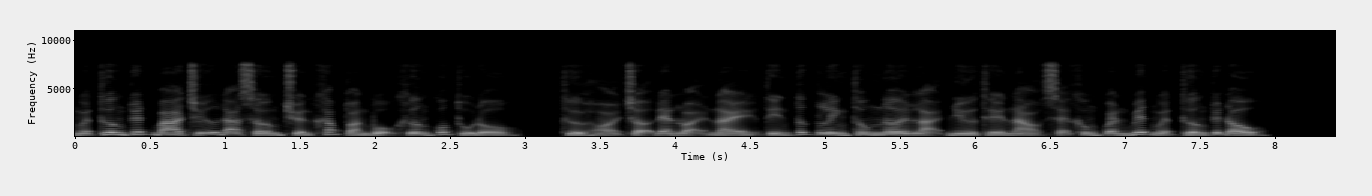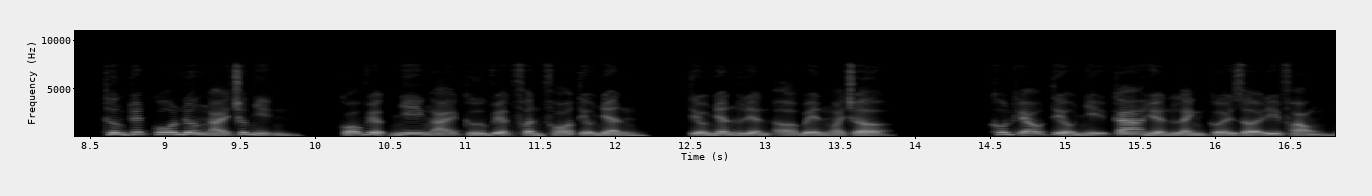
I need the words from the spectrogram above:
Nguyệt thương tuyết ba chữ đã sớm truyền khắp toàn bộ Khương quốc thủ đô, thử hỏi chợ đen loại này tin tức linh thông nơi lại như thế nào sẽ không quen biết Nguyệt thương tuyết đâu. Thương tuyết cô nương ngài trước nhìn, có việc nhi ngài cứ việc phân phó tiểu nhân, tiểu nhân liền ở bên ngoài chờ. Khôn khéo tiểu nhị ca hiền lành cười rời đi phòng,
